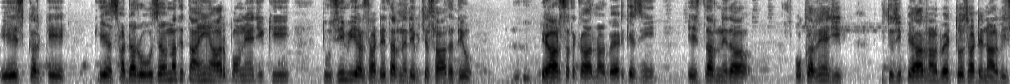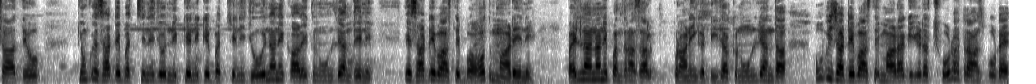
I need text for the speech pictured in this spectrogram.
ਇਸ ਕਰਕੇ ਕਿ ਸਾਡਾ ਰੋਸ ਹੈ, ਉਹਨਾਂ ਤੇ ਤਾਂ ਹੀ ਹਾਰ ਪਾਉਂਦੇ ਆ ਜੀ ਕਿ ਤੁਸੀਂ ਵੀ ਯਾਰ ਸਾਡੇ ਧਰਨੇ ਦੇ ਵਿੱਚ ਸਾਥ ਦਿਓ। ਪਿਆਰ ਸਤਿਕਾਰ ਨਾਲ ਬੈਠ ਕੇ ਅਸੀਂ ਇਸ ਧਰਨੇ ਦਾ ਉਹ ਕਰ ਰਹੇ ਹਾਂ ਜੀ ਕਿ ਤੁਸੀਂ ਪਿਆਰ ਨਾਲ ਬੈਠੋ, ਸਾਡੇ ਨਾਲ ਵੀ ਸਾਥ ਦਿਓ। ਕਿਉਂਕਿ ਸਾਡੇ ਬੱਚੇ ਨੇ ਜੋ ਨਿੱਕੇ ਨਿੱਕੇ ਬੱਚੇ ਨੇ ਜੋ ਇਹਨਾਂ ਨੇ ਕਾਲੇ ਕਾਨੂੰਨ ਲਿਆਂਦੇ ਨੇ, ਇਹ ਸਾਡੇ ਵਾਸਤੇ ਬਹੁਤ ਮਾੜੇ ਨੇ। ਪਹਿਲਾਂ ਇਹਨਾਂ ਨੇ 15 ਸਾਲ ਪੁਰਾਣੀ ਗੱਡੀ ਦਾ ਕਾਨੂੰਨ ਲਿਆਂਦਾ, ਉਹ ਵੀ ਸਾਡੇ ਵਾਸਤੇ ਮਾੜਾ ਕਿ ਜਿਹੜਾ ਛੋਟਾ ਟਰਾਂਸਪੋਰਟ ਹੈ,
